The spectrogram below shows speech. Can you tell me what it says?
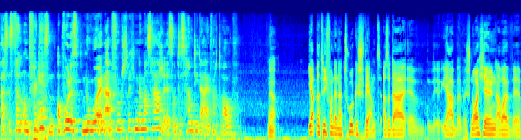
Das ist dann unvergessen, obwohl es nur in Anführungsstrichen eine Massage ist und das haben die da einfach drauf. Ihr habt natürlich von der Natur geschwärmt. Also da, äh, ja, schnorcheln, aber äh,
